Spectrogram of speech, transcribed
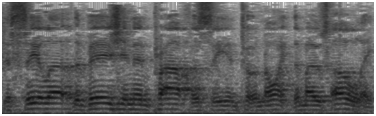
to seal up the vision and prophecy, and to anoint the most holy.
